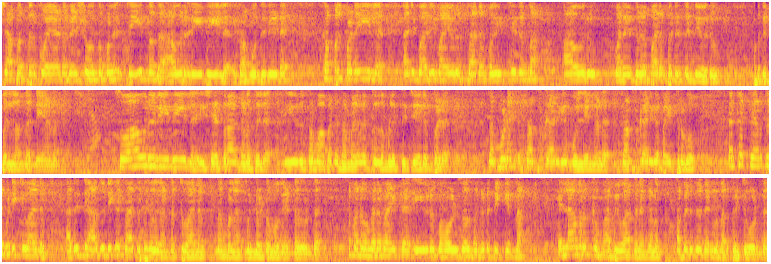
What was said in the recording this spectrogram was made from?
ശാബന്തർ കോയയുടെ വേഷവും നമ്മൾ ചെയ്യുന്നത് ആ ഒരു രീതിയിൽ സാമൂതിരിയുടെ കപ്പൽപ്പടയിൽ അനിവാര്യമായ ഒരു സ്ഥാനം വഹിച്ചിരുന്ന ആ ഒരു മതേതര പാരമ്പര്യത്തിന്റെ ഒരു പ്രതിഫലനം തന്നെയാണ്. സോ ആ ഒരു രീതിയിൽ ഈ ക്ഷേത്രാങ്കണത്തിൽ ഈ ഒരു സമാപന സമ്മേളനത്തിൽ നമ്മൾ എത്തിച്ചേരുമ്പോൾ നമ്മുടെ സാംസ്കാരിക മൂല്യങ്ങൾ സാംസ്കാരിക പൈതൃകവും ഒക്കെ ചേർത്ത് പിടിക്കുവാനും അതിന്റെ ആധുനിക സാധ്യതകൾ കണ്ടെത്തുവാനും നമ്മൾ മുന്നോട്ട് പോകേണ്ടതുണ്ട്. മനോഹരമായിട്ട് ഈ ഒരു മഹോത്സവം സംഘടിപ്പിക്കുന്ന എല്ലാവർക്കും അഭിവാദനങ്ങളും അഭിനന്ദനങ്ങളും അർപ്പിച്ചുകൊണ്ട്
